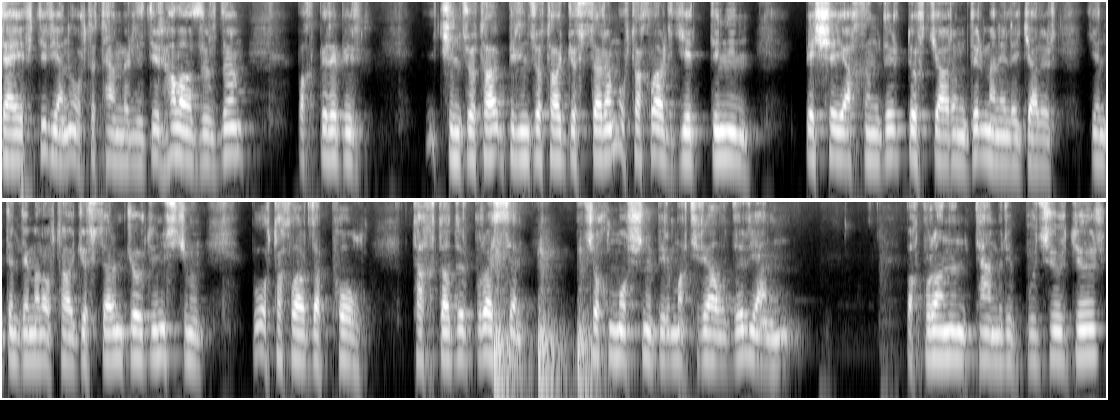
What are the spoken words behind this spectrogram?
zəifdir, yəni orta təmirlidir. Hal-hazırda bax belə bir İkinci otaq, birinci otağı göstərəm. Otaqlar 7-nin 5-ə yaxındır, 4 yarımdır, mən elə gəlir. Yenidən deməli otağı göstərim. Gördüyünüz kimi bu otaqlarda pol taxtadır. Bura isə çox moşnu bir materialdır. Yəni bax buranın təmiri bu cürdür.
